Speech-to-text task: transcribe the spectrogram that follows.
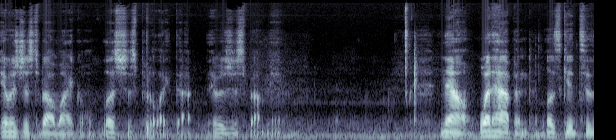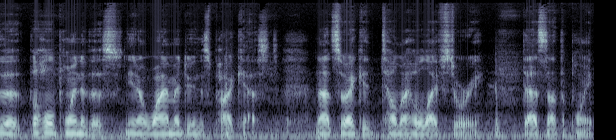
it was just about Michael. Let's just put it like that. It was just about me. Now, what happened? Let's get to the, the whole point of this. You know, why am I doing this podcast? Not so I could tell my whole life story. That's not the point.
